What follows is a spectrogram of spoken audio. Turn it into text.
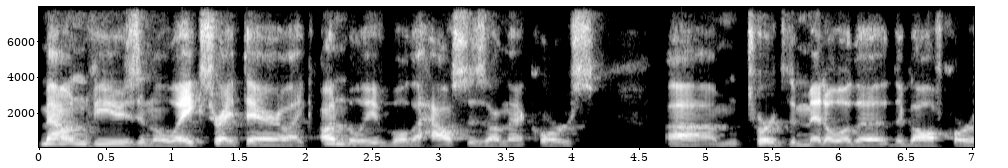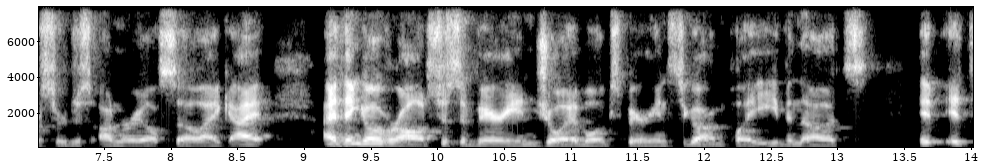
mountain views and the lakes right there like unbelievable. The houses on that course um, towards the middle of the the golf course are just unreal. So like i I think overall it's just a very enjoyable experience to go out and play, even though it's it, it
